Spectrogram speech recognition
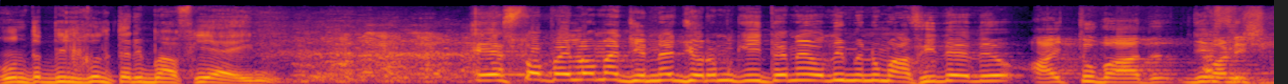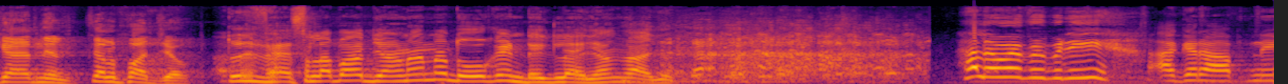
ਹੁਣ ਤਾਂ ਬਿਲਕੁਲ ਤੇਰੀ ਮਾਫੀ ਹੈ ਹੀ ਨਹੀਂ ਇਸ ਤੋਂ ਪਹਿਲਾਂ ਮੈਂ ਜਿੰਨੇ ਜੁਰਮ ਕੀਤੇ ਨੇ ਉਹਦੀ ਮੈਨੂੰ ਮਾਫੀ ਦੇ ਦਿਓ ਅੱਜ ਤੋਂ ਬਾਅਦ ਤੁਹਾਡੀ ਸ਼ਿਕਾਇਤ ਨਹੀਂ ਚਲੋ ਭੱਜ ਜਾਓ ਤੁਸੀਂ ਫੈਸਲਾਬਾਦ ਜਾਣਾ ਨਾ 2 ਘੰਟੇ 'ਚ ਲੈ ਜਾਵਾਂਗਾ ਆਜੋ हेलो एवरीबॉडी अगर आपने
